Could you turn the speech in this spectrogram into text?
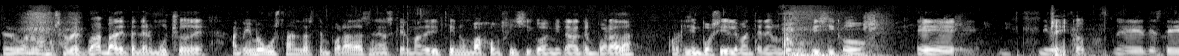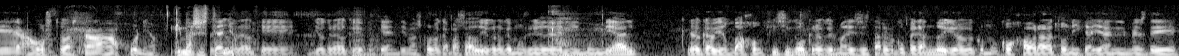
pero bueno, vamos a ver. Va, va a depender mucho de. A mí me gustan las temporadas en las que el Madrid tiene un bajón físico en mitad de la temporada, porque es imposible mantener un ritmo físico eh, nivel Sí. top eh, desde agosto hasta junio. Y más este Yo año. creo que, yo creo que efectivamente, más con lo que ha pasado, yo creo que hemos venido del Mundial, creo que ha habido un bajón físico, creo que el Madrid se está recuperando y creo que como coja ahora la tónica ya en el mes de,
